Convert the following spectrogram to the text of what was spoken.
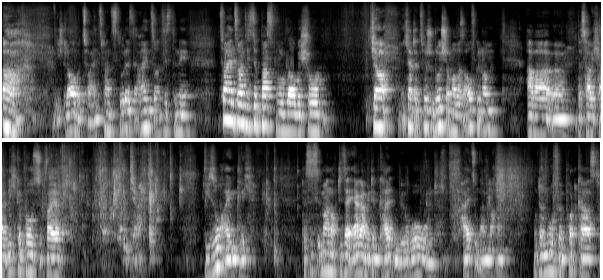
Ah, ich glaube 22. oder ist der 21. Nee, 22. passt wohl, glaube ich, schon. Tja, ich hatte zwischendurch schon mal was aufgenommen, aber äh, das habe ich halt nicht gepostet, weil. Tja, wieso eigentlich? Das ist immer noch dieser Ärger mit dem kalten Büro und Heizung anmachen und dann nur für einen Podcast.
